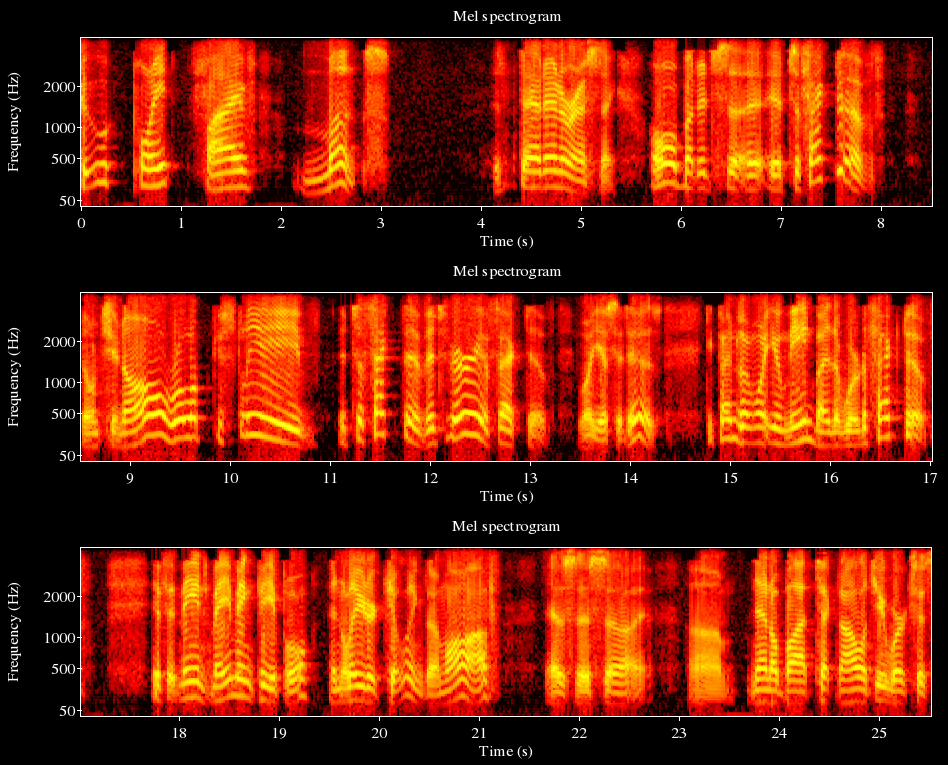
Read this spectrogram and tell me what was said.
2.5 months. Isn't that interesting? Oh, but it's uh, it's effective, don't you know? Roll up your sleeve. It's effective. It's very effective. Well, yes, it is. Depends on what you mean by the word effective. If it means maiming people and later killing them off, as this uh, um, nanobot technology works its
